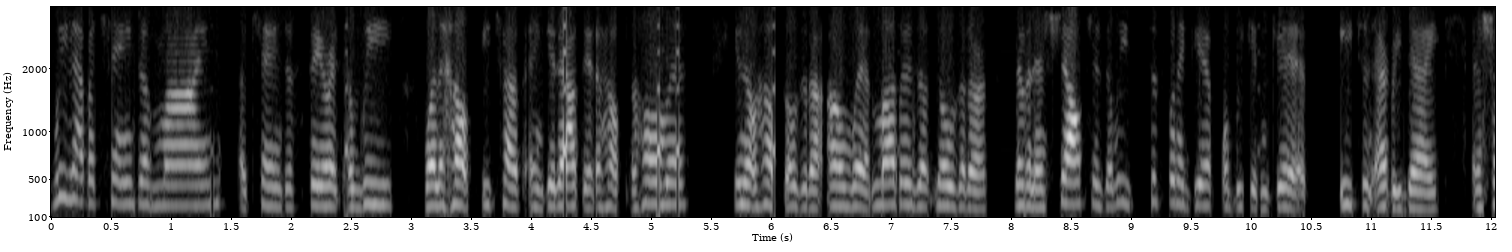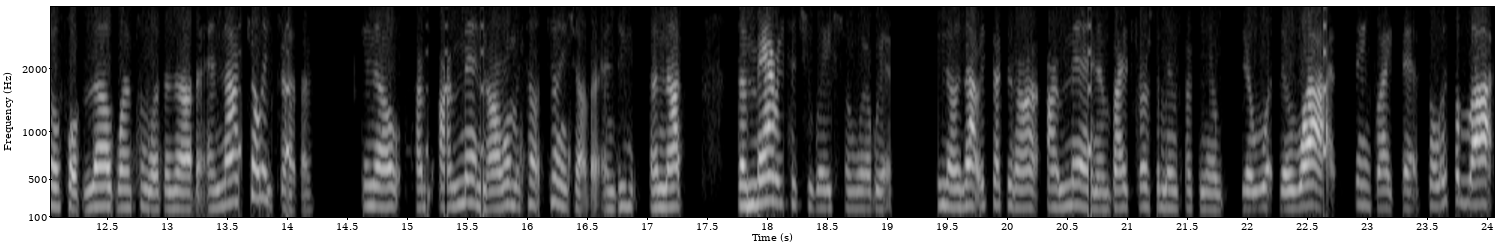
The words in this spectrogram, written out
we have a change of mind, a change of spirit, and we want to help each other and get out there to help the homeless, you know, help those that are unwed mothers, those that are living in shelters, that we just want to give what we can give each and every day and show forth love one to one another and not kill each other. You know, our, our men, our women killing each other and, and not the marriage situation where we're you know not respecting our, our men and vice versa, men respecting their, their their wives, things like that. So it's a lot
